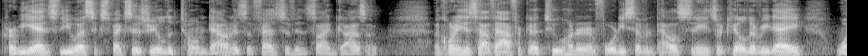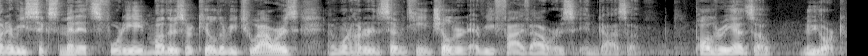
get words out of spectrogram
Kirby adds the U.S. expects Israel to tone down its offensive inside Gaza. According to South Africa, 247 Palestinians are killed every day, one every six minutes. 48 mothers are killed every two hours, and 117 children every five hours in Gaza. Paul DeRienzo, New York.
